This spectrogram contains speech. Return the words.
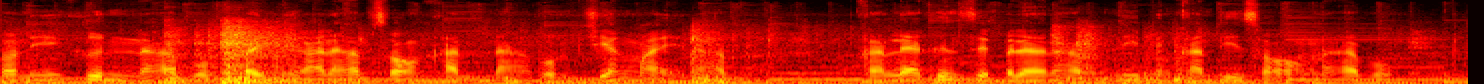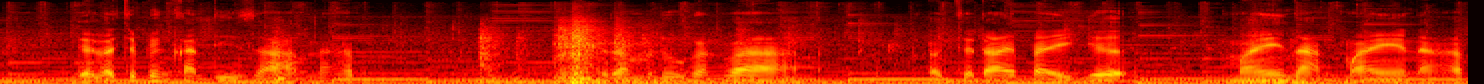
ตอนนี้ขึ้นนะครับผมไปเหนือนะครับสองคันนะครับ ผมเชียงใหม่นะครับ คันแรกขึ้นเสร็จไปแล้วนะครับ นี่เป็นคันที่สองนะครับผมเดี๋ยวเราจะเป็นคันที่สามนะครับเดี๋ยวเรามาดูกันว่าเราจะได้ไปเยอะไหมหนักไหมนะครับ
